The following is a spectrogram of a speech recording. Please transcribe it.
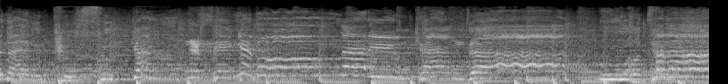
외면하는 그 순간 내 생에 본 나리운 강다. 하나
